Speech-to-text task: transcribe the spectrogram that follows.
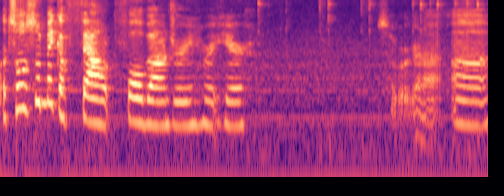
Let's also make a fall boundary right here. So we're gonna, uh,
